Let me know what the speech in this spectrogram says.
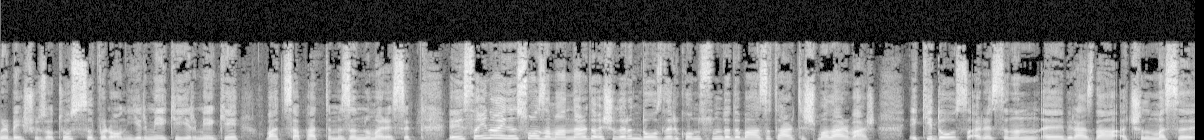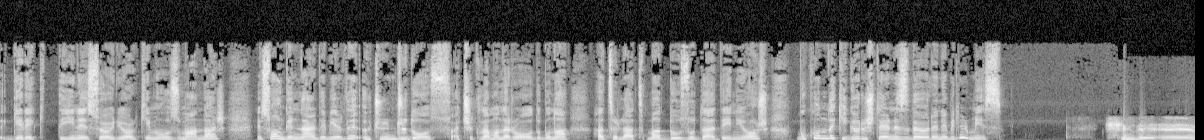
0530 010 22 22 WhatsApp hattımızın numarası. E, Sayın Aydın son zamanlarda aşıların dozları konusunda da bazı tartışmalar var. İki doz arasının e, biraz daha açılması gerektiğini söylüyor kimi uzmanlar. E, son günlerde bir de üçüncü doz açıklamaları oldu. Buna hatırlatma dozu da deniyor. Bu konudaki görüşlerinizi de öğrenebilir miyiz? Şimdi e,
